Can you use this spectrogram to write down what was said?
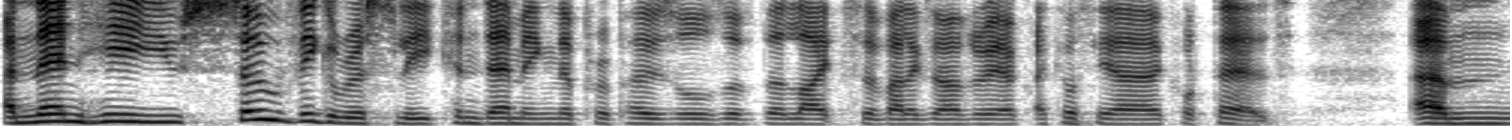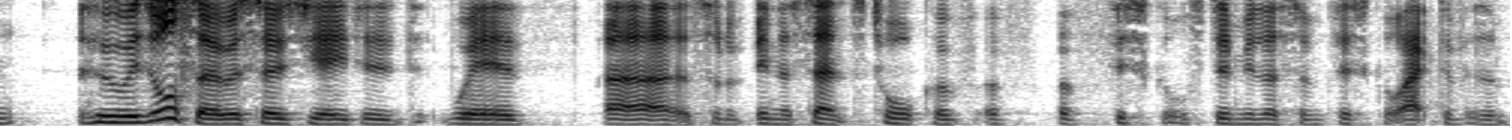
and then hear you so vigorously condemning the proposals of the likes of Alexandria Ocasio Cortez, um, who is also associated with, uh, sort of, in a sense, talk of, of, of fiscal stimulus and fiscal activism.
